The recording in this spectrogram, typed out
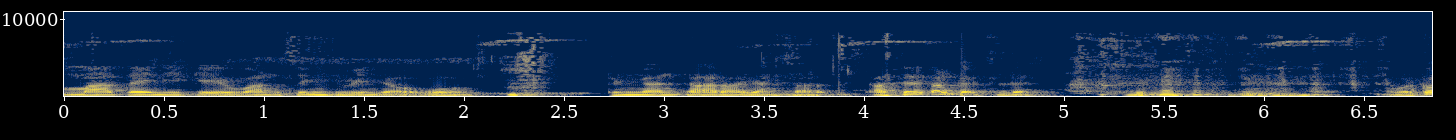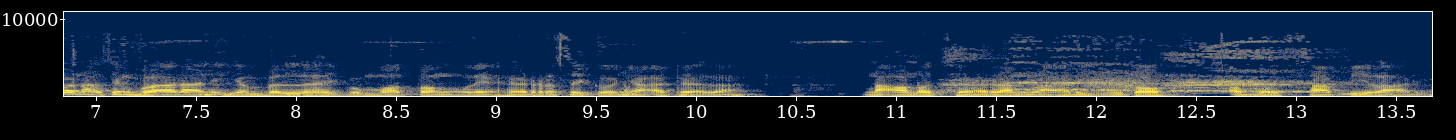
mata ini kewan sing duwe nyawa dengan cara yang syar'i. Akhirnya kan gak jelas. Mereka nak sing barani nyembelah iku motong leher resikonya adalah nak ono jaran lari atau apa sapi lari.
